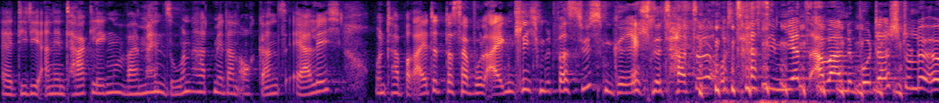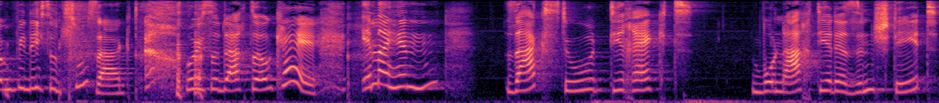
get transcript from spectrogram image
die die an den Tag legen, weil mein Sohn hat mir dann auch ganz ehrlich unterbreitet, dass er wohl eigentlich mit was Süßem gerechnet hatte und dass ihm jetzt aber eine Butterstulle irgendwie nicht so zusagt. Wo ich so dachte, okay, immerhin sagst du direkt, wonach dir der Sinn steht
